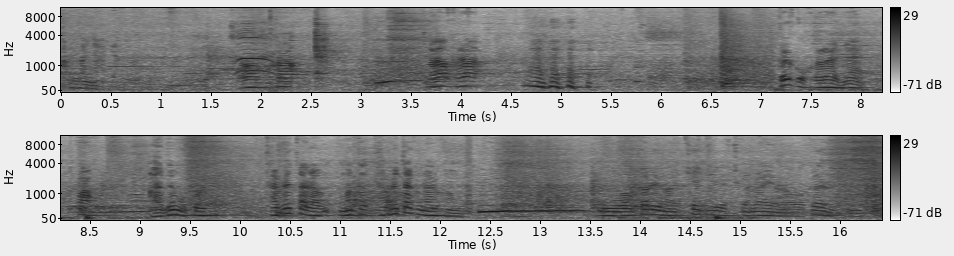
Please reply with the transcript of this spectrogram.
噛まないあー辛っ。あー辛っ。結構辛いね。ああでもこれ食べたらまた食べたくなるかも。うん分かるようなチェジュしかないような分かるような気がする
